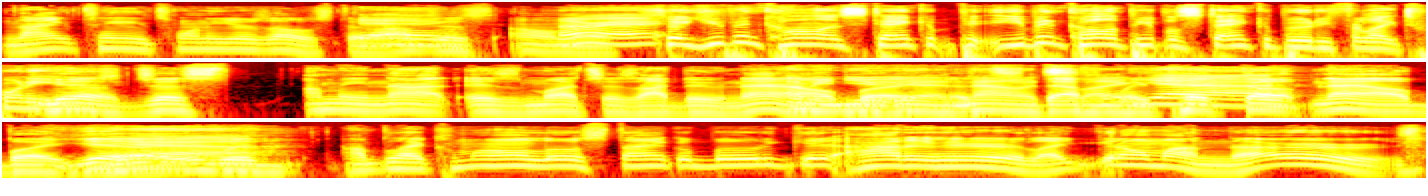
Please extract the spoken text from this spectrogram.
19, 20 years old still. Dang. I'm just I don't know. All right. So you've been calling stank. You've been calling people stank booty for like 20 years. Yeah, years. just I mean, not as much as I do now, mean, you- but yeah, it's now it's definitely like- picked Yeah. up now. But yeah, Yeah. it would. I'm like, come on, little stanker booty, get out of here! Like, you get on my nerves.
